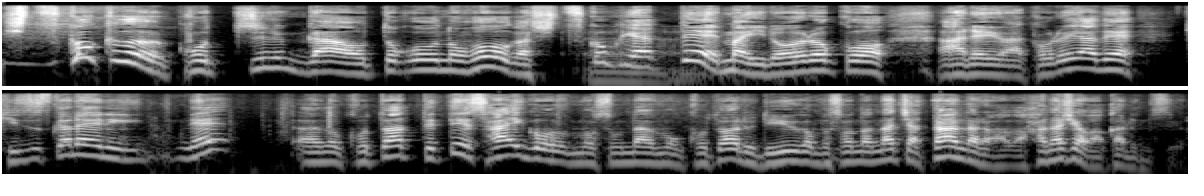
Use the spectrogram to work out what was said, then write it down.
しつこく、こっちが男の方がしつこくやって、まあいろいろこう、あれはこれやで、傷つかないようにね、あの、断ってて、最後もそんなもう断る理由がもうそんなになっちゃったんなら話はわかるんですよ。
